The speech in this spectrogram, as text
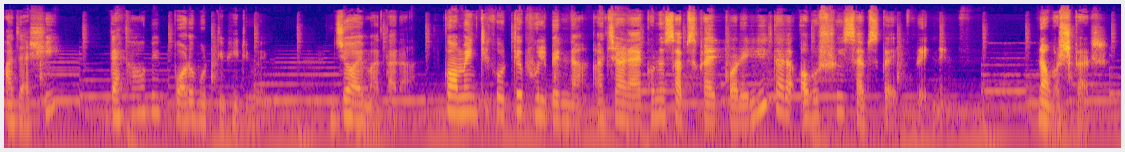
আজ আসি দেখা হবে পরবর্তী ভিডিওয়ে। জয় মাতারা কমেন্টই করতে ভুলবেন না। আর যারা এখনও সাবস্ক্রাইব করেননি, তারা অবশ্যই সাবস্ক্রাইব করে নিন। নমস্কার।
